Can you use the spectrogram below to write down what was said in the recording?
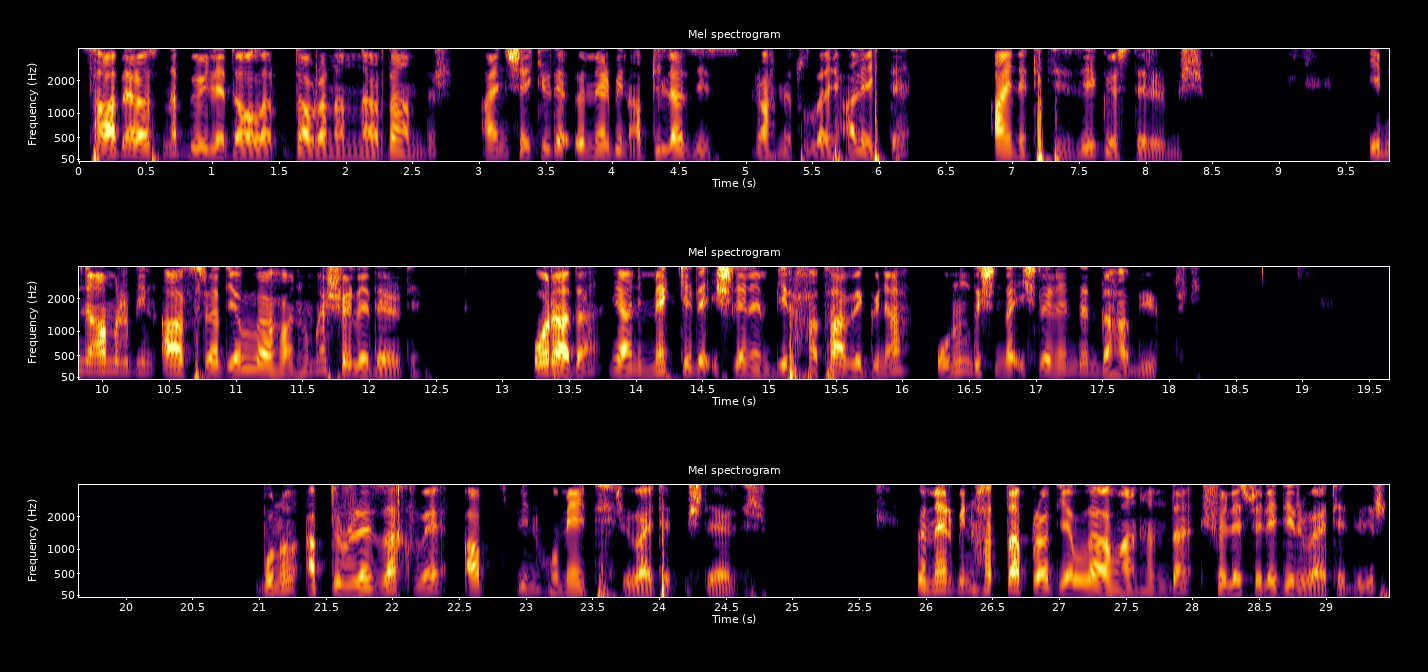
sahabe arasında böyle davrananlardandır. Aynı şekilde Ömer bin Abdülaziz rahmetullahi aleyh de aynı titizliği gösterirmiş. İbn Amr bin As radıyallahu anhuma şöyle derdi. Orada yani Mekke'de işlenen bir hata ve günah onun dışında işlenenden daha büyüktür. Bunu Abdülrezzak ve Abd bin Humeyd rivayet etmişlerdir. Ömer bin Hattab radıyallahu anh'ın da şöyle söylediği rivayet edilir.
